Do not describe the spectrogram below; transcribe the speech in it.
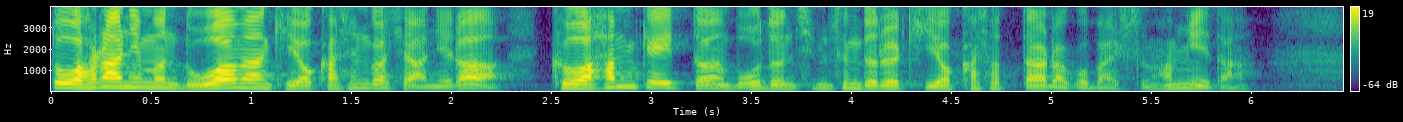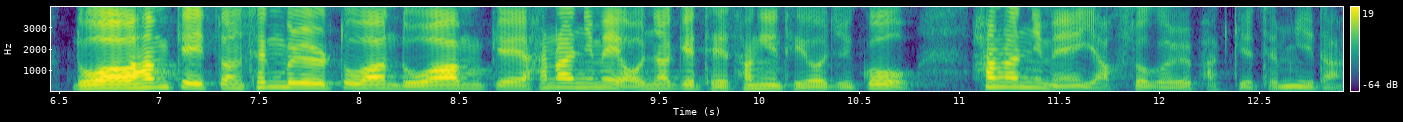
또 하나님은 노아만 기억하신 것이 아니라 그와 함께 있던 모든 짐승들을 기억하셨다라고 말씀합니다. 노아와 함께 있던 생물들 또한 노아와 함께 하나님의 언약의 대상이 되어지고 하나님의 약속을 받게 됩니다.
